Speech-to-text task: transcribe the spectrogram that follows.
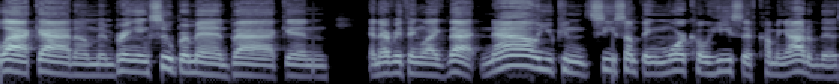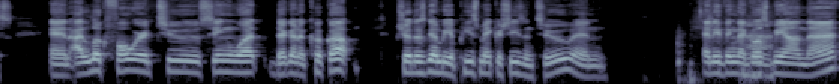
black adam and bringing superman back and and everything like that now you can see something more cohesive coming out of this and i look forward to seeing what they're going to cook up I'm sure there's going to be a Peacemaker season two, and anything that goes uh, beyond that,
